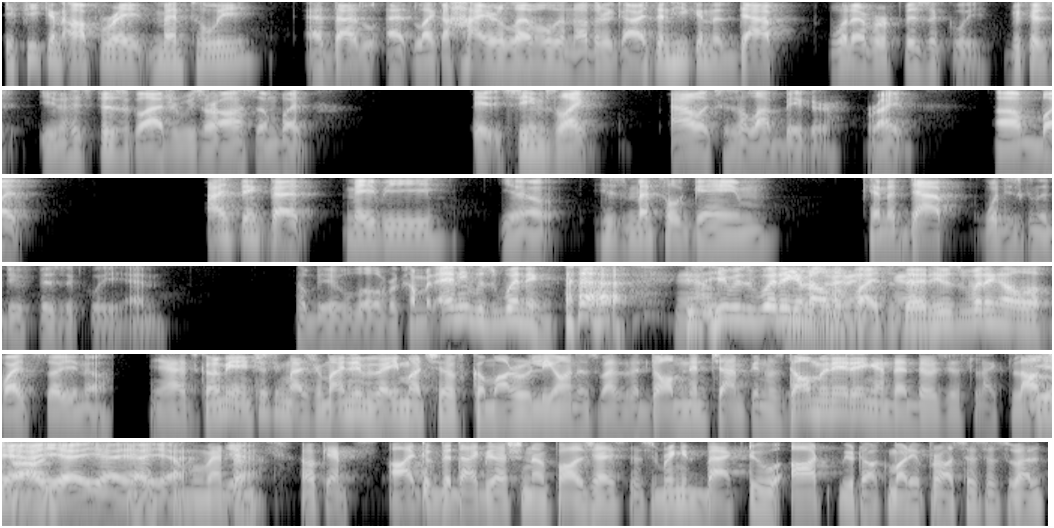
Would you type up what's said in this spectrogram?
if he can operate mentally at that at like a higher level than other guys, then he can adapt whatever physically because you know his physical attributes are awesome, but it seems like Alex is a lot bigger, right? Um, but I think that maybe you know his mental game can adapt what he's going to do physically and he'll be able to overcome it and he was winning Yeah. he was winning He in was all the fights yeah. dude he was winning all the fights so you know Yeah, it's going to be an interesting match. Reminded me very much of Kamaru Leon as well. The dominant champion was dominating, and then there was just like last yeah, round. yeah yeah yeah Yeah, yeah some momentum. yeah. Okay, I took the digression. I apologize. Let's bring it back to art. We were talking about your process as well.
